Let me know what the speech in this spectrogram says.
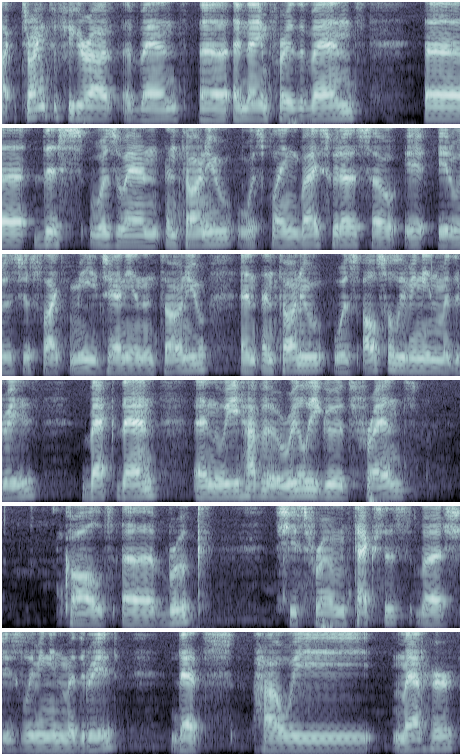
like trying to figure out a band, uh, a name for the band uh, this was when Antonio was playing bass with us, so it, it was just like me, Jenny, and Antonio. And Antonio was also living in Madrid back then, and we have a really good friend called uh, Brooke. She's from Texas, but she's living in Madrid. That's how we met her.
